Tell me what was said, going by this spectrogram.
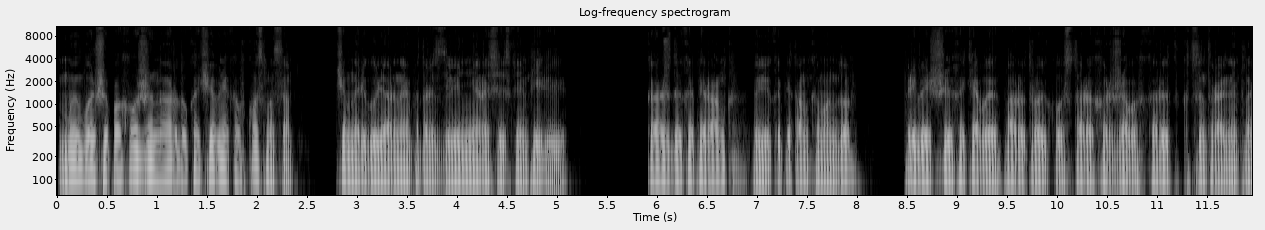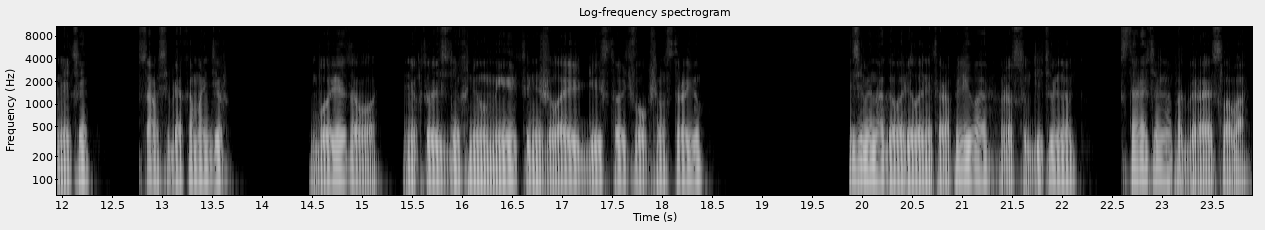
Мы больше похожи на орду кочевников космоса, чем на регулярное подразделение Российской империи. Каждый каперанг или капитан-командор, приведший хотя бы пару-тройку старых ржавых корыт к центральной планете, сам себя командир. Более того, никто из них не умеет и не желает действовать в общем строю. Зимина говорила неторопливо, рассудительно, старательно подбирая слова.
